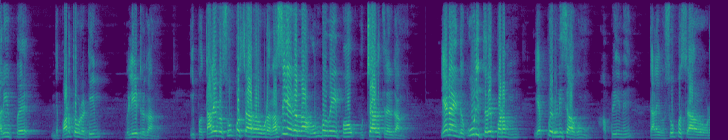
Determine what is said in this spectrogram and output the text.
அறிவிப்பை இந்த படத்தோட டீம் வெளியிட்டிருக்காங்க. இப்போ தலைவர் சூப்பர் ஸ்டார் அவரோட ரசிகர்கள்லாம் ரொம்பவே இப்போ உற்சாகத்தில் இருக்காங்க. ஏன்னா இந்த கூடி திரைப்படம் எப்போ ரிலீஸ் ஆகும் அப்படின்னு தலைவர் சூப்பர் ஸ்டாரோட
